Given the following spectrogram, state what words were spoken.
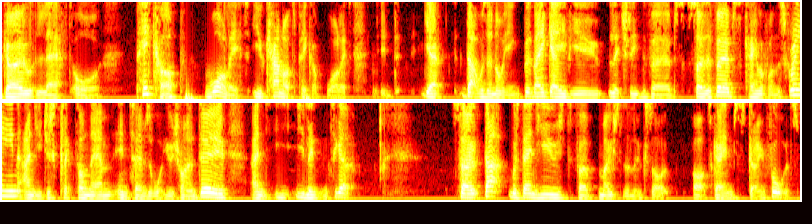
go left or pick up wallet. You cannot pick up wallet. It- yeah, that was annoying. But they gave you literally the verbs. So the verbs came up on the screen, and you just clicked on them in terms of what you were trying to do, and you, you linked them together. So that was then used for most of the LucasArts Arts games going forwards.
